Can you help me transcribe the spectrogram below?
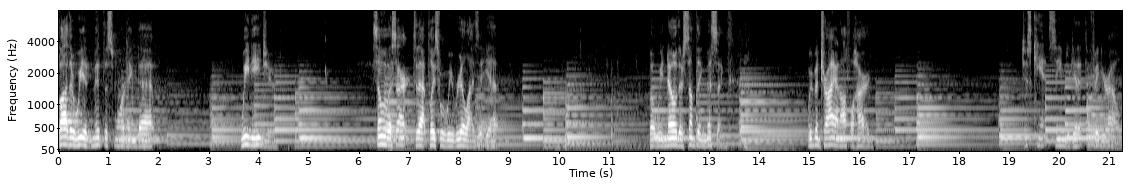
Father, we admit this morning that we need you. Some of us aren't to that place where we realize it yet. But we know there's something missing. We've been trying awful hard. Just can't seem to get it to figure out.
